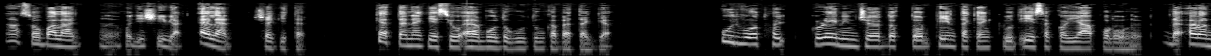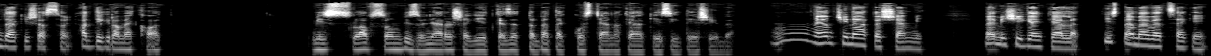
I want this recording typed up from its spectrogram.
A szobalány, hogy is hívják, Ellen segített. Ketten egész jó elboldogultunk a beteggel. Úgy volt, hogy Graninger doktor pénteken küld éjszakai ápolónőt, de Arandel kisasszony addigra meghalt. Miss Lawson bizonyára segítkezett a beteg kosztjának elkészítésébe. Hmm, nem csinálta semmit. Nem is igen kellett, hisz nem evett szegény.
